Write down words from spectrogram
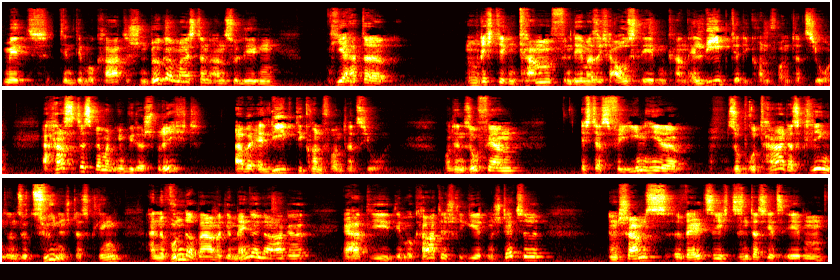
mit den demokratischen Bürgermeistern anzulegen. Hier hat er einen richtigen Kampf, in dem er sich ausleben kann. Er liebt ja die Konfrontation. Er hasst es, wenn man ihm widerspricht, aber er liebt die Konfrontation. Und insofern ist das für ihn hier, so brutal das klingt und so zynisch das klingt, eine wunderbare Gemengelage. Er hat die demokratisch regierten Städte. In Trumps Weltsicht sind das jetzt eben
